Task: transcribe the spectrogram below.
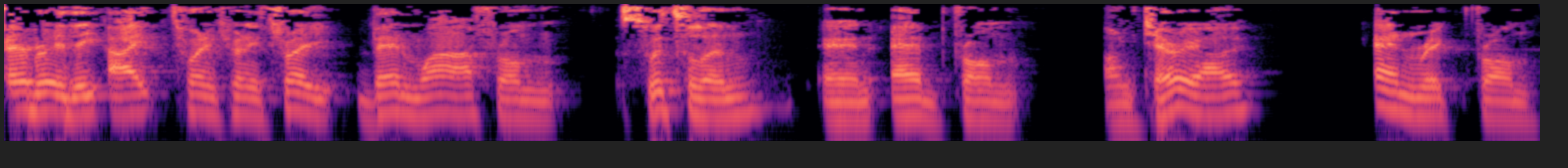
February the 8th, 2023, Benoit from Switzerland and Ab from Ontario and Rick from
